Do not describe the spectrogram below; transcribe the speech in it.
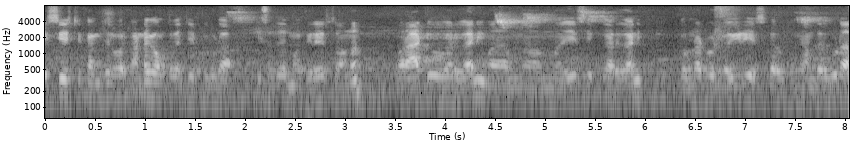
ఎస్సీ ఎస్టీ కమిషన్ వరకు అండగా ఉంటుందని చెప్పి కూడా ఈ సందర్భంగా తెలియజేస్తా ఉన్నాం. మన ఆర్టీఓ గారు కానీ మన ఏసీపీ గారు కానీ ఉన్నటువంటి వైడిఎస్ గారు అందరూ కూడా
